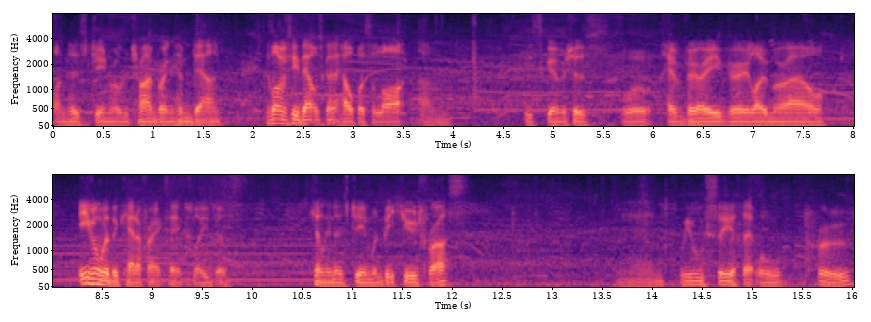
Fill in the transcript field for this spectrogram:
on his general to try and bring him down. Because obviously that was going to help us a lot. Um, these skirmishes will have very very low morale. Even with the cataphracts, actually, just killing his gen would be huge for us. And we will see if that will prove.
